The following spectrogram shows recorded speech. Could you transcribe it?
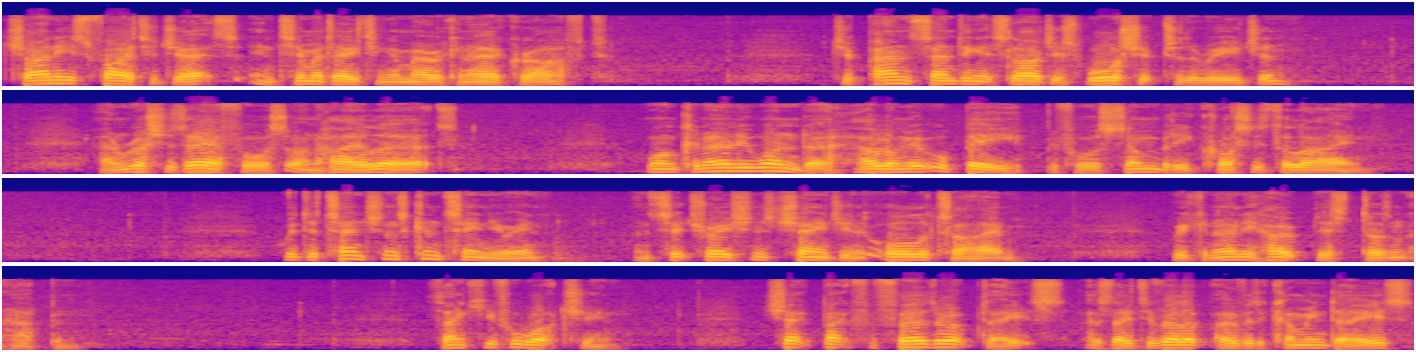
Chinese fighter jets intimidating American aircraft, Japan sending its largest warship to the region, and Russia's air force on high alert, one can only wonder how long it will be before somebody crosses the line. With the tensions continuing and situations changing all the time, we can only hope this doesn't happen. Thank you for watching. Check back for further updates as they develop over the coming days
